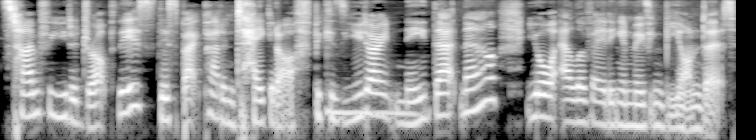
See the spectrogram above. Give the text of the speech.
it's time for you to drop this, this back pad and take it off because you mm. don't need that now. You're elevating and moving beyond it.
